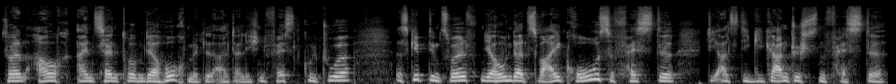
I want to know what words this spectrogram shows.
sondern auch ein Zentrum der hochmittelalterlichen Festkultur. Es gibt im 12. Jahrhundert zwei große Feste, die als die gigantischsten Feste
